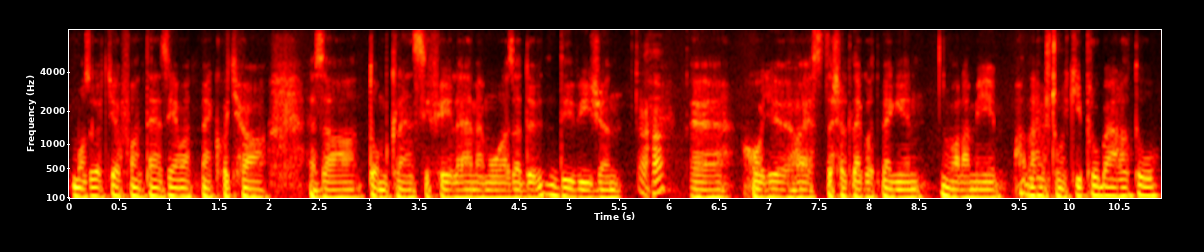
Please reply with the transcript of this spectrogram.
mozgatja a fantáziámat, meg hogyha ez a Tom Clancy féle MMO, az a The Division, Aha. hogy ha ezt esetleg ott megint valami, nem is tudom, hogy kipróbálható,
